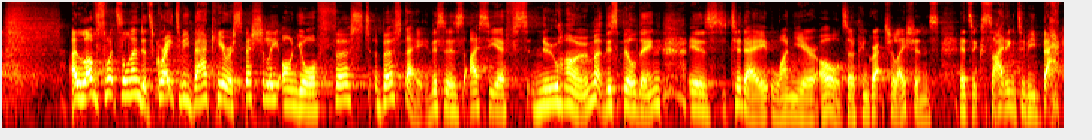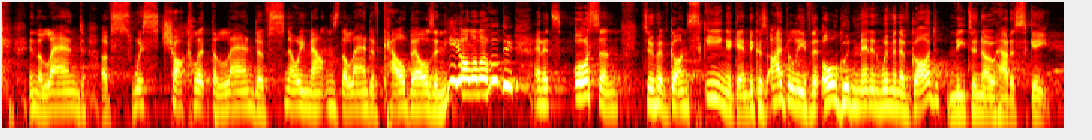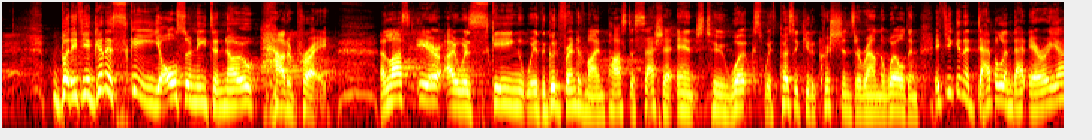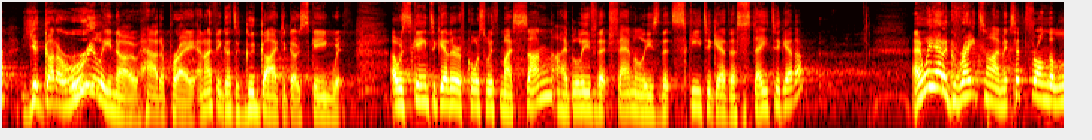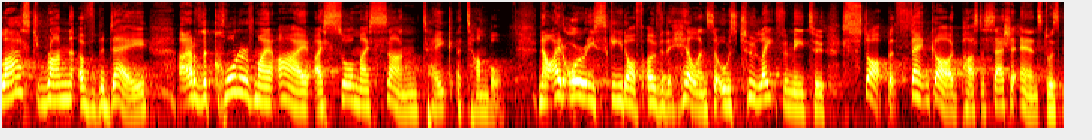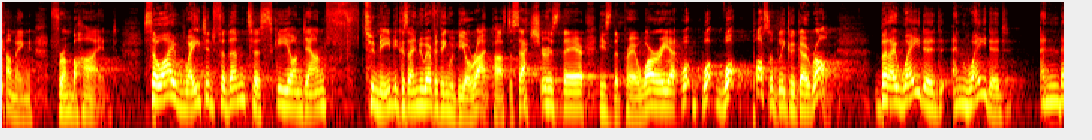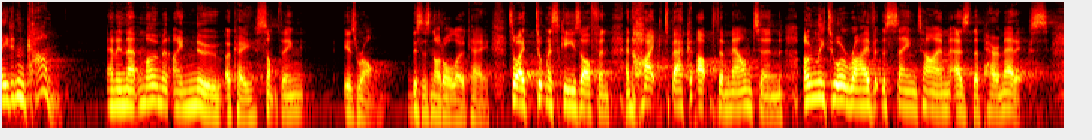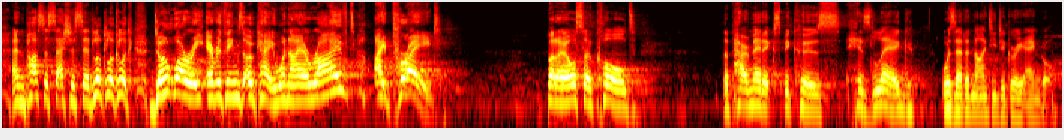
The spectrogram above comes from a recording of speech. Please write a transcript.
I love Switzerland. It's great to be back here, especially on your first birthday. This is ICF's new home. This building is today one year old. So, congratulations. It's exciting to be back in the land of Swiss chocolate, the land of snowy mountains, the land of cowbells, and and it's awesome to have gone skiing again because I believe that all good men and women of God need to know how to ski. But if you're gonna ski, you also need to know how to pray. And last year, I was skiing with a good friend of mine, Pastor Sasha Ernst, who works with persecuted Christians around the world. And if you're going to dabble in that area, you got to really know how to pray. And I think that's a good guy to go skiing with. I was skiing together, of course, with my son. I believe that families that ski together stay together. And we had a great time, except for on the last run of the day, out of the corner of my eye, I saw my son take a tumble. Now, I'd already skied off over the hill, and so it was too late for me to stop, but thank God Pastor Sasha Ernst was coming from behind. So I waited for them to ski on down to me because I knew everything would be all right. Pastor Sasha is there, he's the prayer warrior. What, what, what possibly could go wrong? But I waited and waited, and they didn't come. And in that moment, I knew, okay, something is wrong. This is not all okay. So I took my skis off and, and hiked back up the mountain, only to arrive at the same time as the paramedics. And Pastor Sasha said, Look, look, look, don't worry, everything's okay. When I arrived, I prayed. But I also called the paramedics because his leg was at a 90 degree angle.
